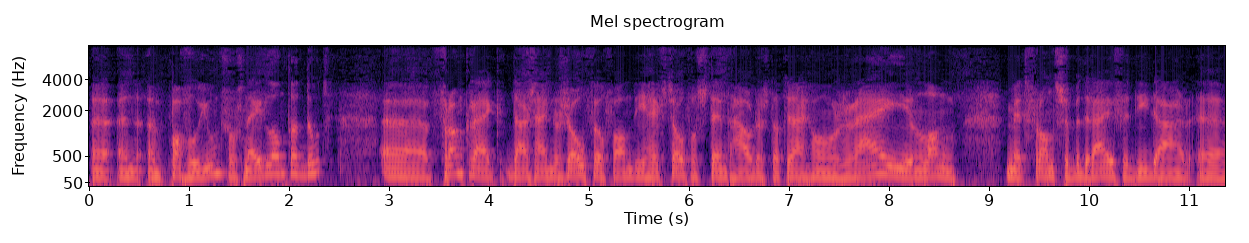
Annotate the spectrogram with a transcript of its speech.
een, een paviljoen, zoals Nederland dat doet. Frankrijk, daar zijn er zoveel van. Die heeft zoveel standhouders. Dat zijn gewoon rijen lang met Franse bedrijven die daar, uh,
